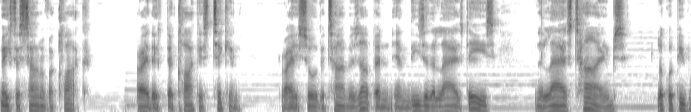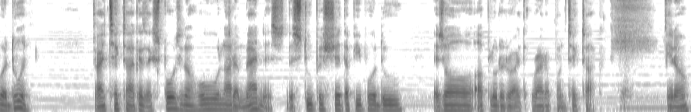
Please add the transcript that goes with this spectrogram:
makes the sound of a clock, right? the, the clock is ticking, right? So the time is up, and and these are the last days, the last times. Look what people are doing, right? TikTok is exposing a whole lot of madness. The stupid shit that people do is all uploaded right right up on TikTok, you know.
